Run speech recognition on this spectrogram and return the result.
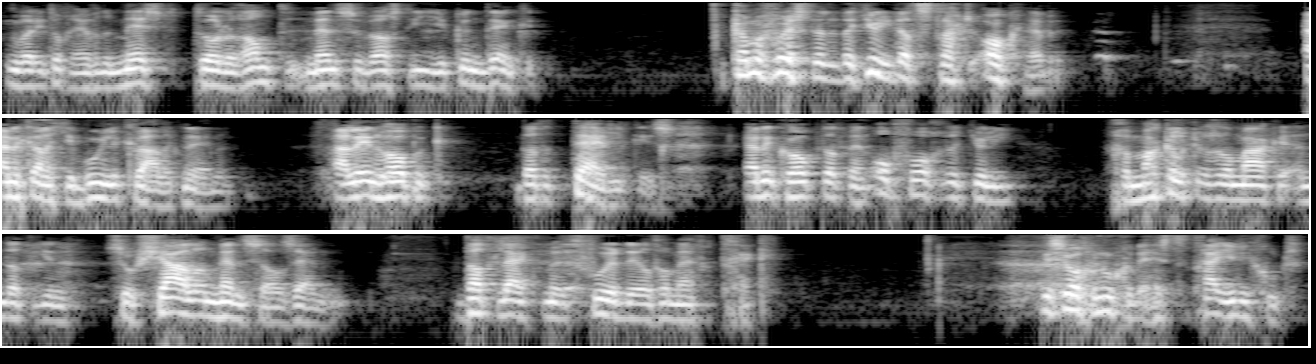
Hoewel hij toch een van de meest tolerante mensen was die je kunt denken. Ik kan me voorstellen dat jullie dat straks ook hebben. En ik kan het je moeilijk kwalijk nemen. Alleen hoop ik dat het tijdelijk is. En ik hoop dat mijn opvolger het jullie gemakkelijker zal maken en dat hij een socialer mens zal zijn. Dat lijkt me het voordeel van mijn vertrek. Het is zo genoeg geweest. Het gaat jullie goed.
